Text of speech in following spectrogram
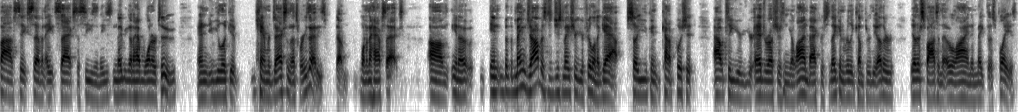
five, six, seven, eight sacks a season. He's maybe going to have one or two. And if you look at Cameron Jackson, that's where he's at. He's got one and a half sacks. Um, you know, but the main job is to just make sure you're filling a gap so you can kind of push it out to your your edge rushers and your linebackers so they can really come through the other the other spots in the O line and make those plays.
